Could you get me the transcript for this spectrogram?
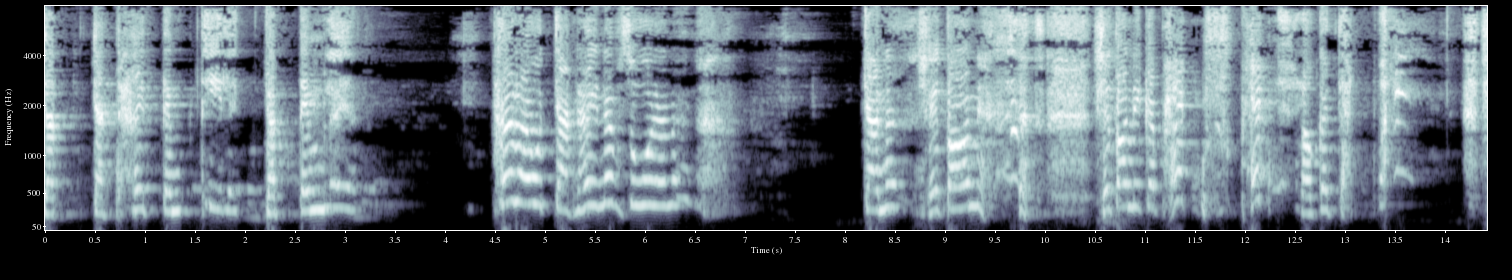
จัดจัดให้เต็มที่เลย จัดเต็มเลย ถ้าเราจัดให้นับสูนะนะจัดนะเชตอนเนี่ยเชตอนนี่ก็แพ็กแพ็กเราก็จัดไปเช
